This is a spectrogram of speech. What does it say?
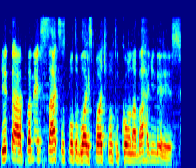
digita planetsaxos.blogspot.com na barra de endereço.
